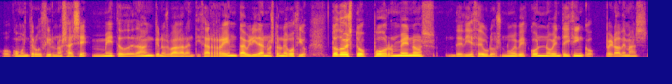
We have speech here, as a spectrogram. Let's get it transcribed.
o cómo introducirnos a ese método de Dan que nos va a garantizar rentabilidad en nuestro negocio. Todo esto por menos de 10 euros, 9,95. Pero además,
